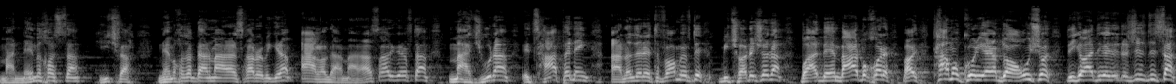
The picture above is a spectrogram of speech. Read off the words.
من نمی‌خواستم هیچ وقت نمی‌خواستم در معرض قرار بگیرم. الان در معرض قرار گرفتم. مجبورم. It's happening. الان داره اتفاق میفته بیچاره شدم. باید بهم بر بخوره. باید تمام کوریرم داغون شد. دیگه من دیگه چیز نیستم.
